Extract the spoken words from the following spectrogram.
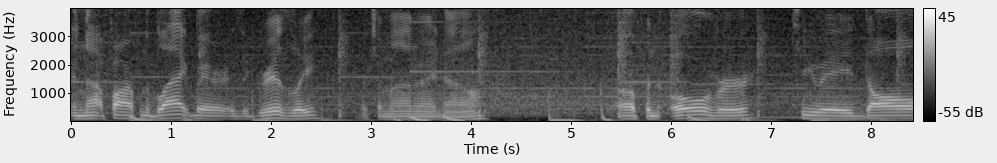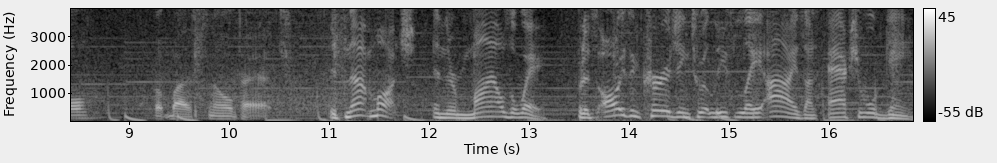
and not far from the black bear is a grizzly, which I'm on right now, up and over to a Dall up by a snow patch. It's not much, and they're miles away, but it's always encouraging to at least lay eyes on actual game.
